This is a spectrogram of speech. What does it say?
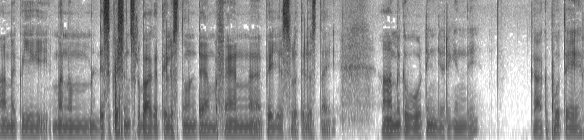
ఆమెకు ఈ మనం డిస్కషన్స్లో బాగా తెలుస్తూ ఉంటే ఆమె ఫ్యాన్ పేజెస్లో తెలుస్తాయి. ఆమెకు ఓటింగ్ జరిగింది. కాకపోతే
